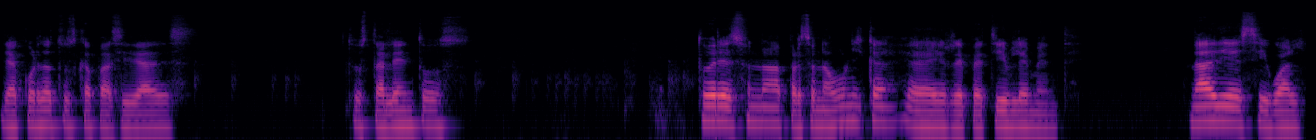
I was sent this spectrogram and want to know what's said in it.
de acuerdo a tus capacidades, tus talentos, Tú eres una persona única e irrepetiblemente. Nadie es igual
